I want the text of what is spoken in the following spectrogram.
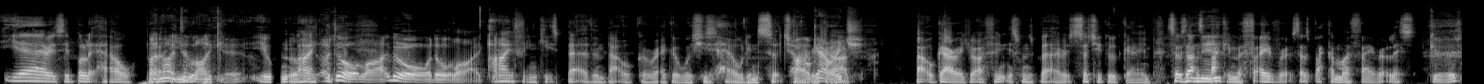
Yeah, it's a bullet hell. I know, I you didn't like it. You wouldn't like. I don't like. No, I don't like. It. I think it's better than Battle Garegga, which is held in such high Battle regard. Garage. Battle Garage, but I think this one's better. It's such a good game. So that's Yeah. back in my favourites. That's back on my favourite list. Good.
